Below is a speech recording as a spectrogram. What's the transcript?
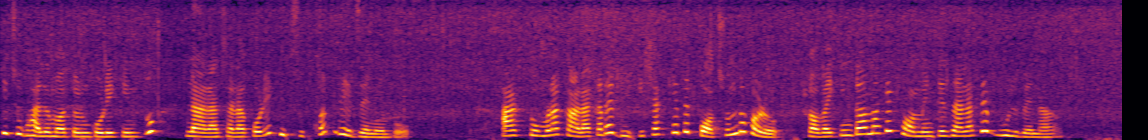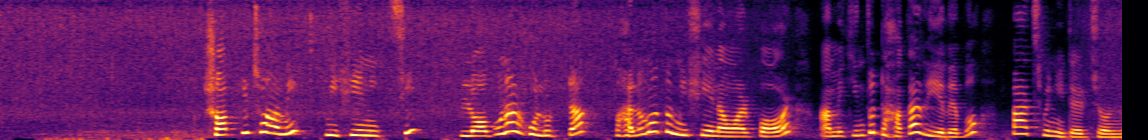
কিছু ভালো মতন করে কিন্তু নাড়াচাড়া করে কিছুক্ষণ ভেজে নেব। আর তোমরা কারা কারা ঢেঁকি শাক খেতে পছন্দ করো, সবাই কিন্তু আমাকে কমেন্টে জানাতে ভুলবে না। সব কিছু আমি মিশিয়ে নিচ্ছি। লবণ আর হলুদটা ভালো মতো মিশিয়ে নেওয়ার পর আমি কিন্তু ঢাকা দিয়ে দেব পাঁচ মিনিটের জন্য।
